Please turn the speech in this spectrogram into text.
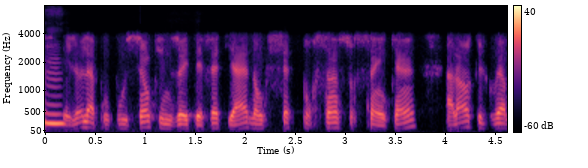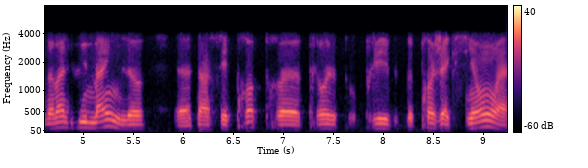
Mm. Et là, la proposition qui nous a été faite hier, donc 7% sur 5 ans, alors que le gouvernement lui-même, là, euh, dans ses propres euh, pro- pro- projections, euh,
